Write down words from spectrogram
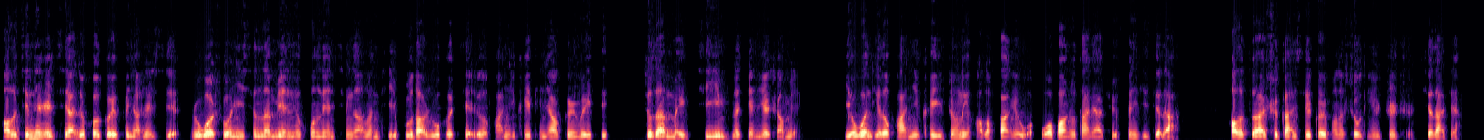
好了，今天这期啊就和各位分享这些。如果说你现在面临婚恋情感问题，不知道如何解决的话，你可以添加我个人微信，就在每期音频的简介上面。有问题的话，你可以整理好了发给我，我帮助大家去分析解答。好了，最后还是感谢各位朋友的收听与支持，谢谢大家。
